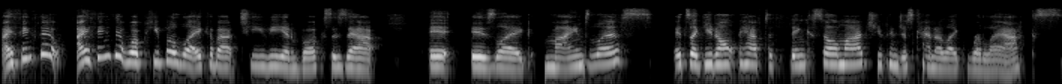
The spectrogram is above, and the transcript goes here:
i think that i think that what people like about tv and books is that it is like mindless. It's like you don't have to think so much. You can just kind of like relax.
